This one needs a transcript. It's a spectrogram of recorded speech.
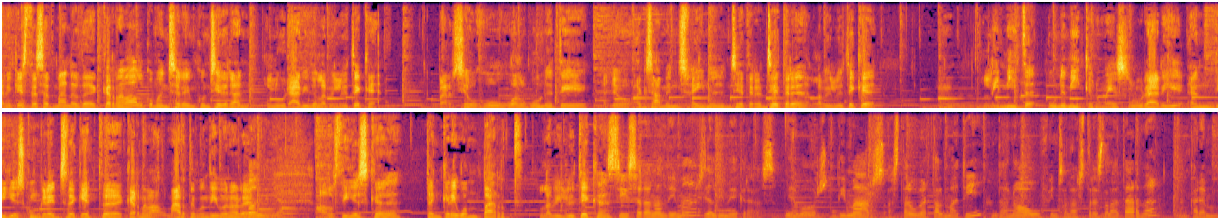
En aquesta setmana de Carnaval començarem considerant l'horari de la biblioteca. Per si algú o alguna té allò, exàmens, feina, etc etc, la biblioteca mm, limita una mica només l'horari en dies concrets d'aquest eh, Carnaval. Marta, bon dia, bona hora. Bon dia. Els dies que tancareu en part la biblioteca, Sí, seran el dimarts i el dimecres. Llavors, dimarts estarà obert al matí, de 9 fins a les 3 de la tarda, tancarem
